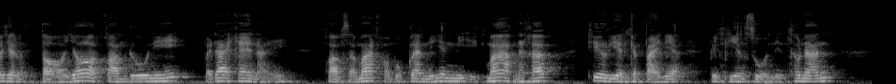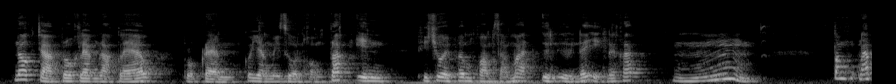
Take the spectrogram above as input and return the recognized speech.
ว่าจะต่อยอดความรู้นี้ไปได้แค่ไหน ความสามารถของโปรแกรมนี้ยังมีอีกมากนะครับ ที่เรียนกันไปเนี่ยเป็นเพียงส่วนหนึ่งเท่านั้น นอกจากโปรแกรมหลักแล้ว โปรแกรมก็ยังมีส่วนของปลั๊กอินที่ช่วยเพิ่มความสามารถอื่น ๆ ได้อีกนะครับ อืม ต้องนับ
